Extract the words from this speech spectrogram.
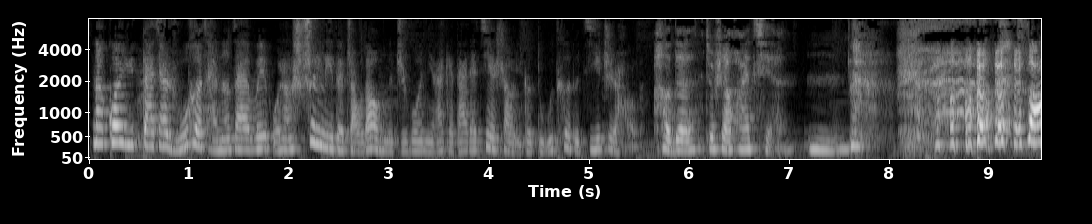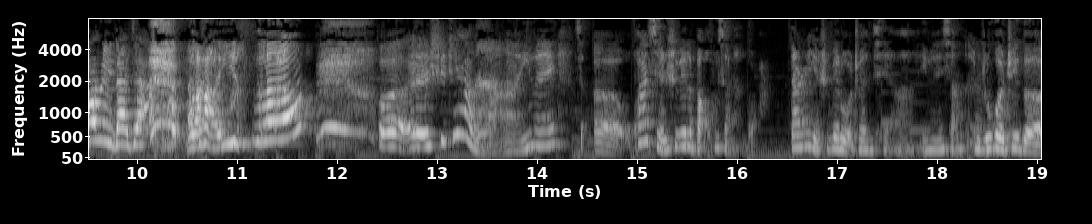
那关于大家如何才能在微博上顺利的找到我们的直播，你来给大家介绍一个独特的机制好了。好的，就是要花钱。嗯，Sorry 大家，不好意思喽。我呃是这样的啊，因为呃花钱是为了保护小南瓜。当然也是为了我赚钱啊，因为想如果这个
